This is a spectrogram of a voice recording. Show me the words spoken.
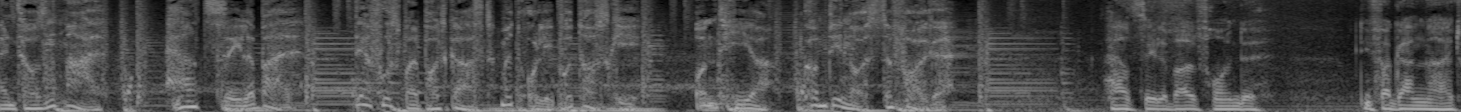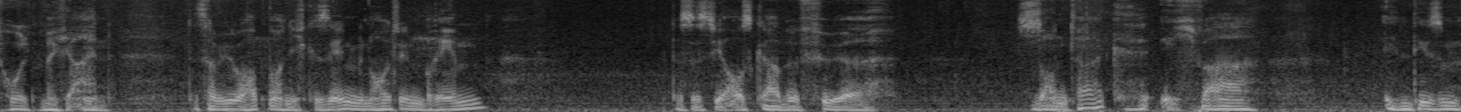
1000 Mal. Herz, Seele, Ball. Der Fußballpodcast mit Uli Potowski. Und hier kommt die neueste Folge. Herz, Seele, Ball, Freunde. Die Vergangenheit holt mich ein. Das habe ich überhaupt noch nicht gesehen. Bin heute in Bremen. Das ist die Ausgabe für Sonntag. Ich war in diesem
